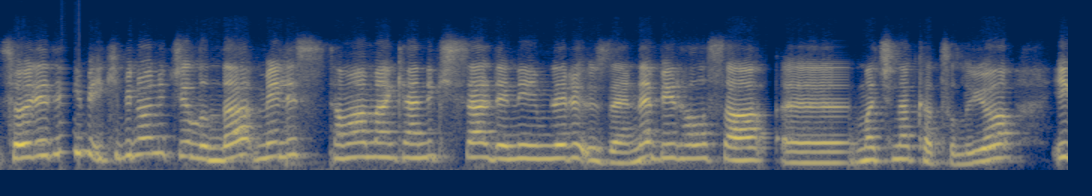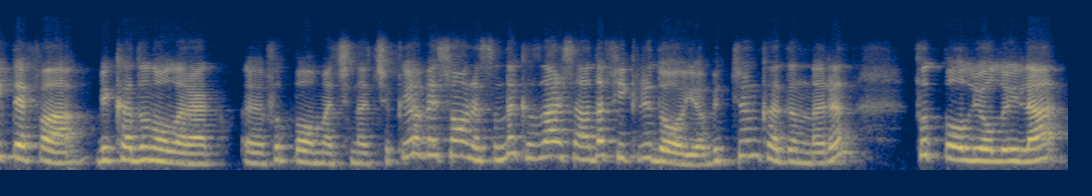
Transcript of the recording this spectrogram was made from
Söylediğim gibi 2013 yılında Melis tamamen kendi kişisel deneyimleri üzerine bir halı saha e, maçına katılıyor. İlk defa bir kadın olarak e, futbol maçına çıkıyor ve sonrasında kızlar sahada fikri doğuyor. Bütün kadınların futbol yoluyla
